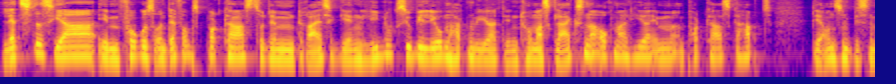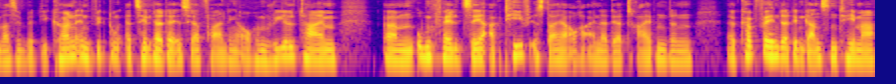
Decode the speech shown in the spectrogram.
letztes Jahr im Focus und DevOps Podcast zu dem 30-jährigen Linux-Jubiläum hatten wir den Thomas Gleixen auch mal hier im Podcast gehabt der uns ein bisschen was über die Kernentwicklung erzählt hat. Der ist ja vor allen Dingen auch im Realtime ähm, Umfeld sehr aktiv, ist da ja auch einer der treibenden äh, Köpfe hinter dem ganzen Thema.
